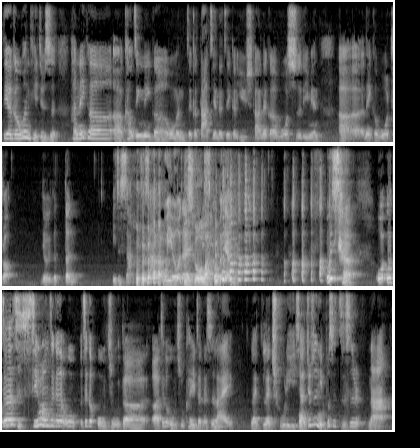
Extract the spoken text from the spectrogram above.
第二个问题就是，它那个呃靠近那个我们这个大间的这个浴室啊、那个卧室里面呃那个 wardrobe 有一个灯一直闪一直闪，我以为我在 Disco light disco 这样。我想，我我真的希望这个屋这个屋主的呃这个屋主可以真的是来来来处理一下，哦就是你不是只是拿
